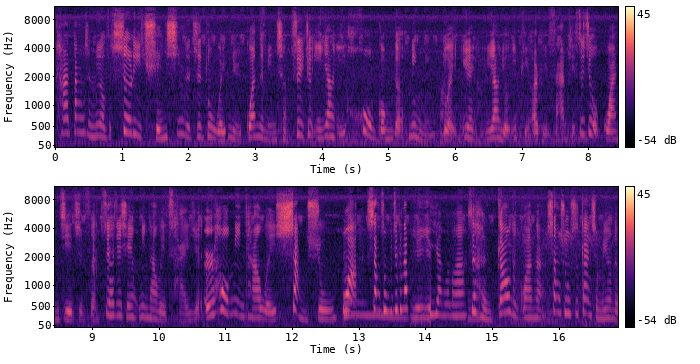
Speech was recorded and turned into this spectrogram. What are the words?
她当时没有设立全新的制度为女官的名称，所以就一样以后宫的命名。对，因为一样有一品、二品、三品，这就有官阶之分。所以他就先命她为才人，而后命她为尚书。哇，尚书不就跟她一样了吗？是很高的官啊。尚书是干什么用的？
